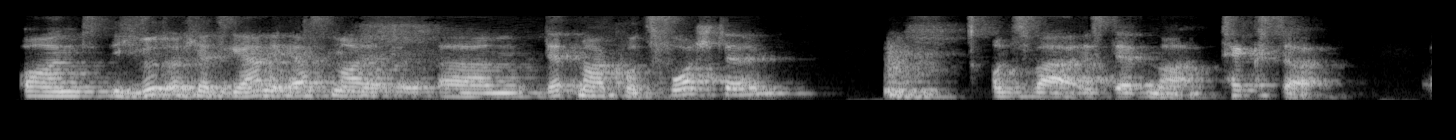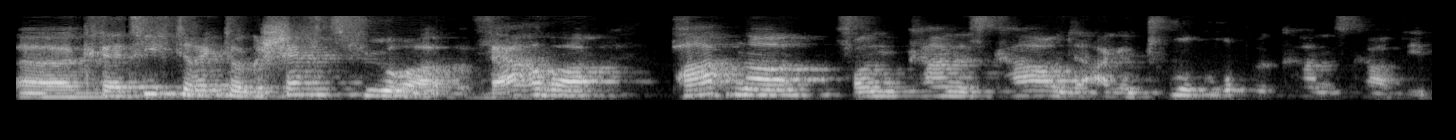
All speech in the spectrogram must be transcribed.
Und ich würde euch jetzt gerne erstmal ähm, Detmar kurz vorstellen. Und zwar ist Detmar Texter, äh, Kreativdirektor, Geschäftsführer, Werber, Partner von KNSK und der Agenturgruppe KNSK B+.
